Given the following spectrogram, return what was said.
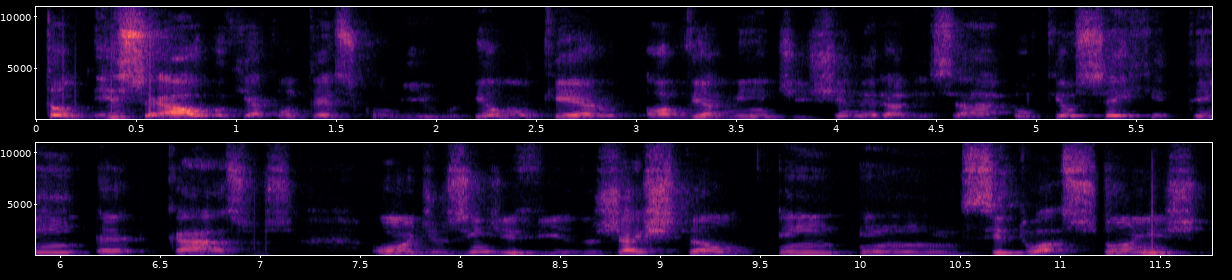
Então, isso é algo que acontece comigo. Eu não quero, obviamente, generalizar, porque eu sei que tem é, casos onde os indivíduos já estão em, em situações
